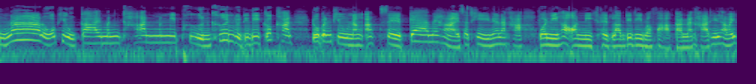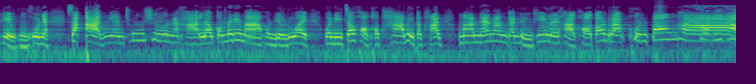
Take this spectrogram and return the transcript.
ิวหน้าหรือว่าผิวกายมันคันมันมีผื่นขึ้นอยู่ดีๆ ก็คัน ดูเป็นผิวหนังอักเสบแก้ไม่หายสักทีเนี่ยนะคะ วันนี้ค่ะออนมีเคล็ดลับดีๆมาฝากกันนะคะ ที่ทำให้ผิวของคุณเนี่ยสะอาดเนียนชุ่มชื่นนะคะ แล้วก็ไม่ได้มาคนเดียวด้วย วันนี้เจ้าของเขาพาผลิตภัณฑ์มาแนะนำกันถึงที่เลยค่ะ ขอต้อนรับคุณป้องค่ะ สวัสดีค่ะ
